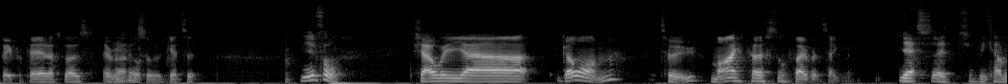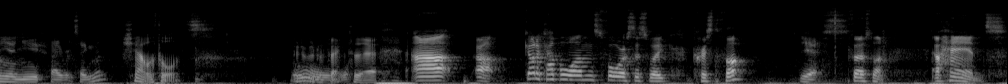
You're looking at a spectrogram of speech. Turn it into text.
be prepared, I suppose. Everyone Beautiful. sort of gets it. Beautiful. Shall we uh, go on to my personal favourite segment? Yes, it's becoming a new favourite segment. Shower thoughts. Bit of an effect there. Uh, alright, got a couple ones for us this week, Christopher. Yes. First one, our hands.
